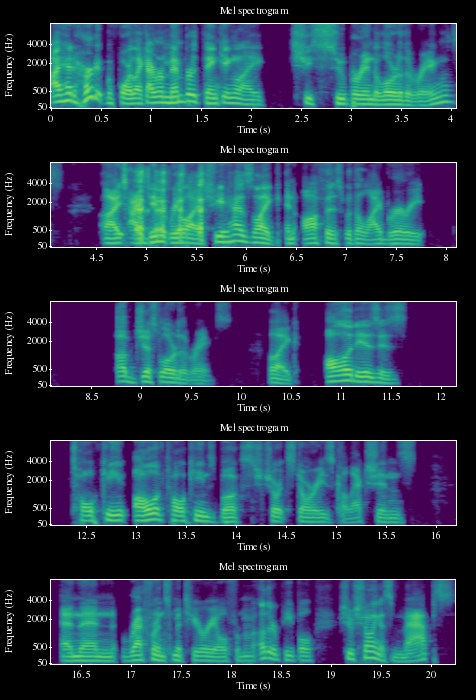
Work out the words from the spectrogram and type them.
i had heard it before like i remember thinking like she's super into lord of the rings. I i didn't realize she has like an office with a library of just lord of the rings. Like all it is is tolkien all of tolkien's books short stories collections and then reference material from other people. She was showing us maps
